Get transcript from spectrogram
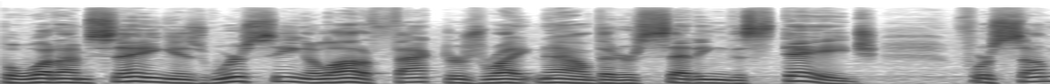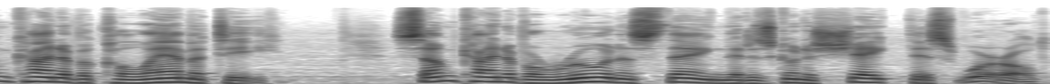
But what I'm saying is we're seeing a lot of factors right now that are setting the stage for some kind of a calamity, some kind of a ruinous thing that is going to shake this world.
